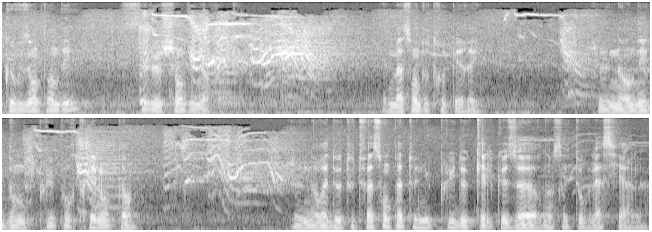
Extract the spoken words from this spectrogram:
Ce que vous entendez, c'est le chant du Nord. Elle m'a sans doute repéré. Je n'en ai donc plus pour très longtemps. Je n'aurais de toute façon pas tenu plus de quelques heures dans cette eau glaciale.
